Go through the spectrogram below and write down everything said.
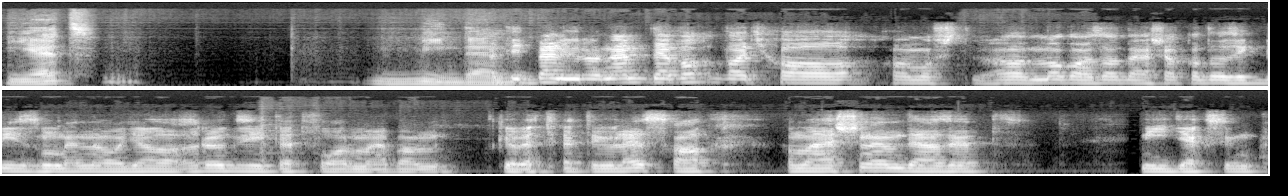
ilyet, minden. Hát itt belülről nem, de vagy ha, ha most a maga az adás akadozik, bízunk benne, hogy a rögzített formában követhető lesz, ha, ha más nem, de azért mi igyekszünk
